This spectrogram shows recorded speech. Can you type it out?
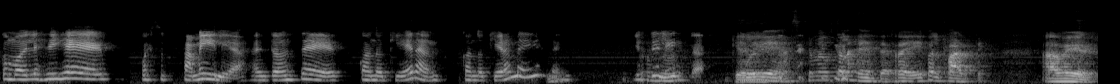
como les dije, pues su familia. Entonces, cuando quieran, cuando quieran me dicen. Yo estoy Ujú. lista. Qué Muy bien, así que me gusta la gente, reír para el parte. A ver,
